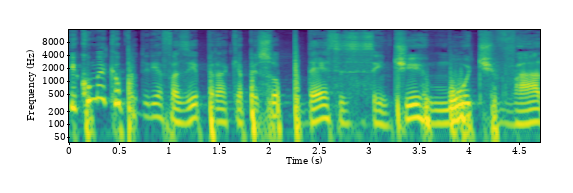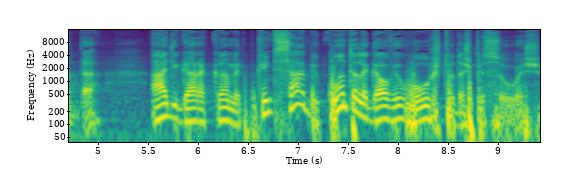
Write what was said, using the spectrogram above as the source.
E como é que eu poderia fazer para que a pessoa pudesse se sentir motivada a ligar a câmera? Porque a gente sabe o quanto é legal ver o rosto das pessoas,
